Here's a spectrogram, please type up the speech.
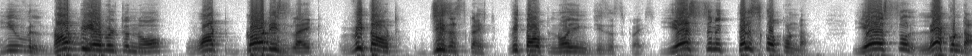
You will not be able to know what God is like without Jesus Christ without knowing Jesus Christ. యేసుని తెలుసుకోకుండా యేసు లేకుండా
